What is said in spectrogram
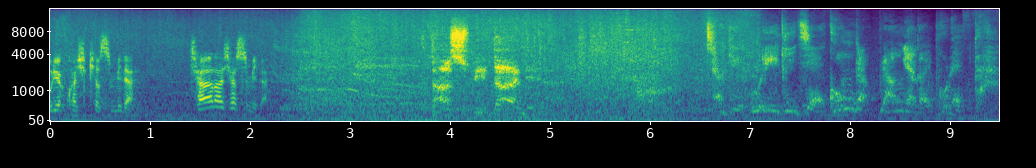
무력화시켰습니다. 잘하셨습니다. 다스비다니아. 적이 우리 기지에 공격 병력을 보냈다.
